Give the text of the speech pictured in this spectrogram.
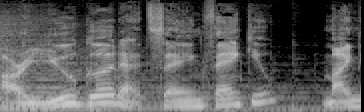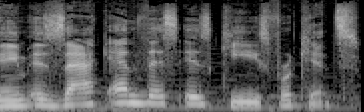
Are you good at saying thank you? My name is Zach, and this is Keys for Kids.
